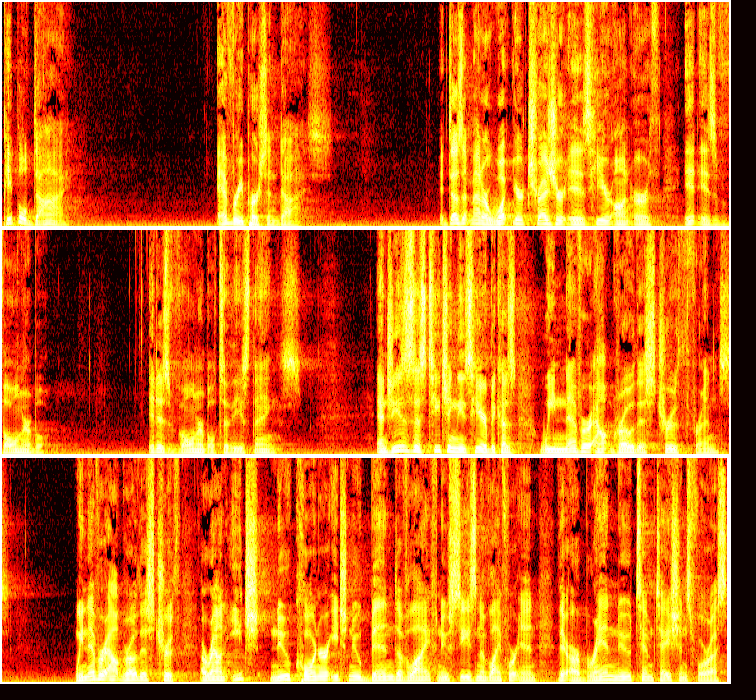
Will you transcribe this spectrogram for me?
People die. Every person dies. It doesn't matter what your treasure is here on earth, it is vulnerable. It is vulnerable to these things. And Jesus is teaching these here because we never outgrow this truth, friends. We never outgrow this truth. Around each new corner, each new bend of life, new season of life we're in, there are brand new temptations for us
